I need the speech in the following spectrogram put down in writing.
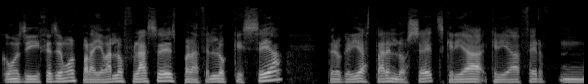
como si dijésemos, para llevar los flashes, para hacer lo que sea, pero quería estar en los sets, quería, quería hacer, mm,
